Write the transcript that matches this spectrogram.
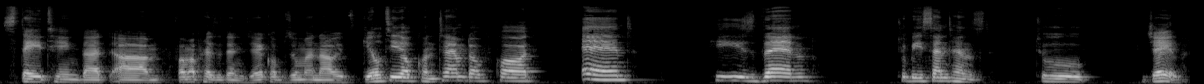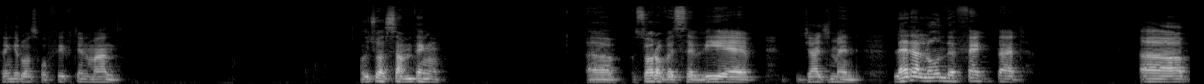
stating that um, former President Jacob Zuma now is guilty of contempt of court and he is then to be sentenced to jail. I think it was for 15 months, which was something uh, sort of a severe judgment, let alone the fact that uh,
